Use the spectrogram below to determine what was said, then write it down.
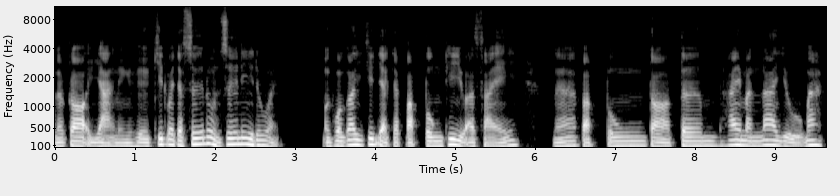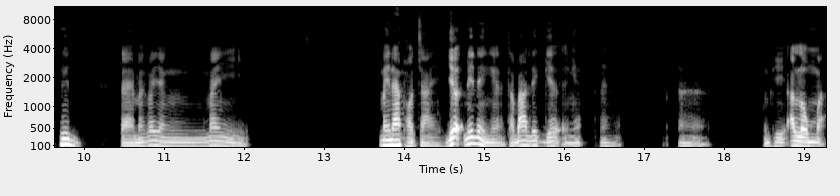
แล้วก็อีกอย่างหนึ่งคือ คิดว่าจะซื้อนู่นซื้อนี่ด้วย บางคนก็คิดอยากจะปรับปรุงที่อยู่อาศัยนะ ปรับปรุงต่อเติมให้มันน่าอยู่มากขึ้น แต่มันก็ยังไม่ ไม่น่าพอใจ เยอะนิดหนึ่งอะแต่บ้านเล็กเยอะอย่างเงี้ยนะบางทีอารมณ์อะ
